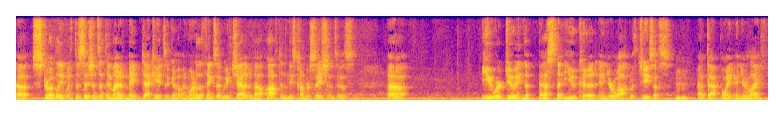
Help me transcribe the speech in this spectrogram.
uh, struggling with decisions that they might have made decades ago. And one of the things that we've chatted about often in these conversations is uh, you were doing the best that you could in your walk with Jesus mm-hmm. at that point in your life.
